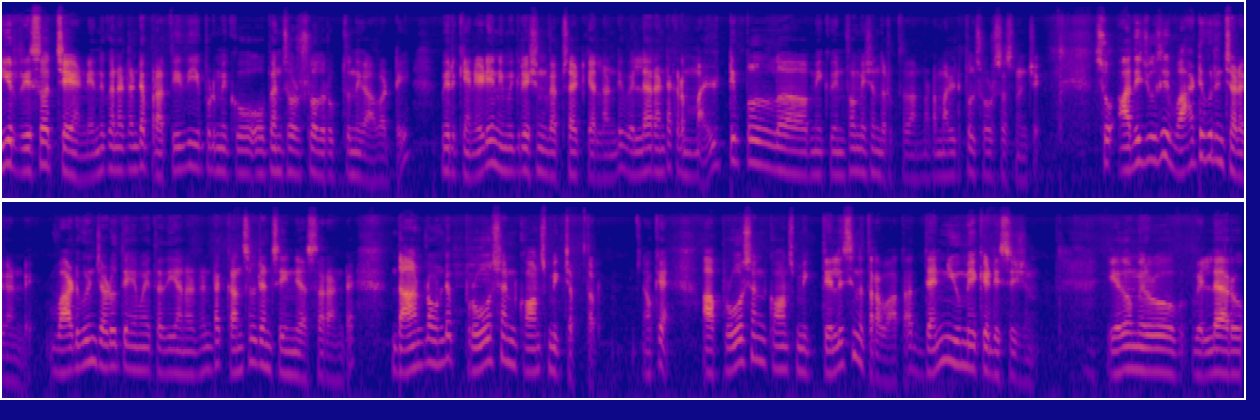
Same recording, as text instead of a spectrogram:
మీరు రీసెర్చ్ చేయండి. ఎందుకంటే ప్రతిదీ ఇప్పుడు మీకు ఓపెన్ సోర్స్లో దొరుకుతుంది కాబట్టి మీరు కెనేడియన్ ఇమిగ్రేషన్ వెబ్సైట్కి వెళ్ళండి. వెళ్ళారంటే అక్కడ మల్టిపుల్ uh, మీకు ఇన్ఫర్మేషన్ దొరుకుతుంది అనమాట మల్టిపుల్ సోర్సెస్ నుంచి. సో అది చూసి వాటి గురించి అడగండి. వాటి గురించి అడిగితే ఏమవుతుంది అని అంటే కన్సల్టెంట్స్ ఏం చేస్తారంటే దాంట్లో ఉండే ప్రోస్ అండ్ కాన్స్ మీకు చెప్తారు. ఓకే ఆ ప్రోస్ అండ్ కాన్స్ మీకు తెలిసిన తర్వాత then you make a decision ఏదో మీరు వెళ్ళారు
